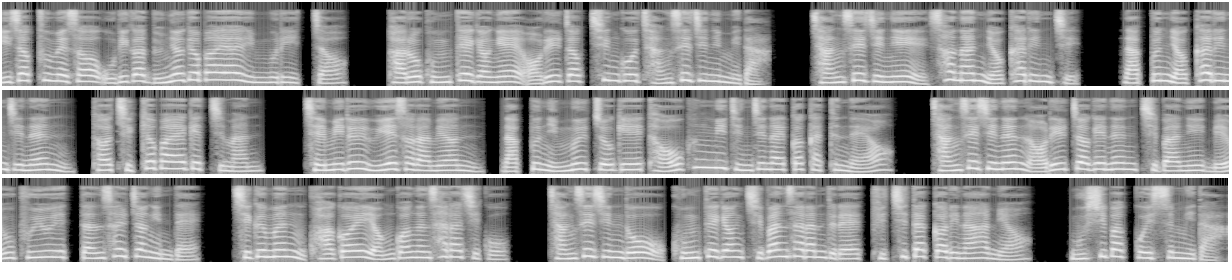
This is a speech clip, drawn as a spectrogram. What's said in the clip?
이 작품에서 우리가 눈여겨봐야 할 인물이 있죠. 바로 공태경의 어릴 적 친구 장세진입니다. 장세진이 선한 역할인지 나쁜 역할인지는 더 지켜봐야겠지만 재미를 위해서라면 나쁜 인물 쪽이 더욱 흥미진진할 것 같은데요. 장세진은 어릴 적에는 집안이 매우 부유했던 설정인데 지금은 과거의 영광은 사라지고 장세진도 공태경 집안 사람들의 뒤치다거리나 하며 무시받고 있습니다.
